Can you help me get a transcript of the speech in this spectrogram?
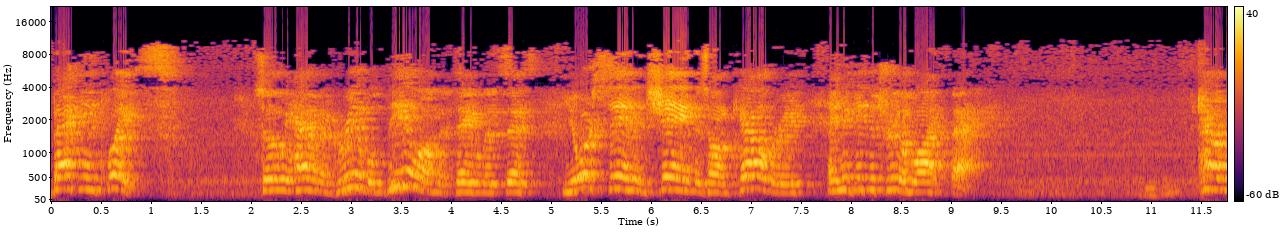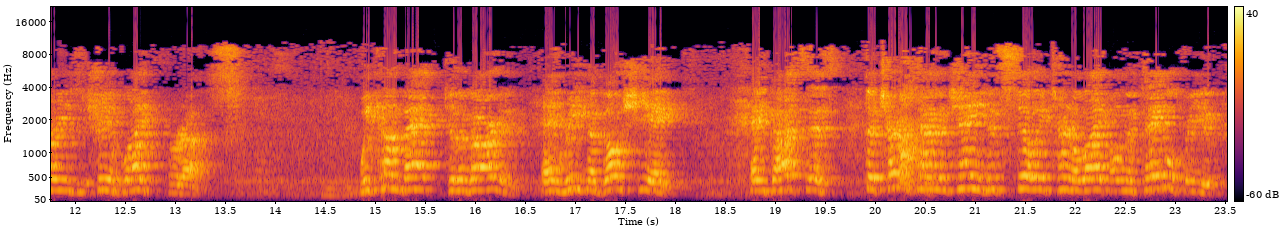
back in place. So that we have an agreeable deal on the table that says your sin and shame is on Calvary and you get the tree of life back. Mm-hmm. Calvary is the tree of life for us. We come back to the garden and renegotiate. And God says, the terms haven't changed. It's still eternal life on the table for you.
